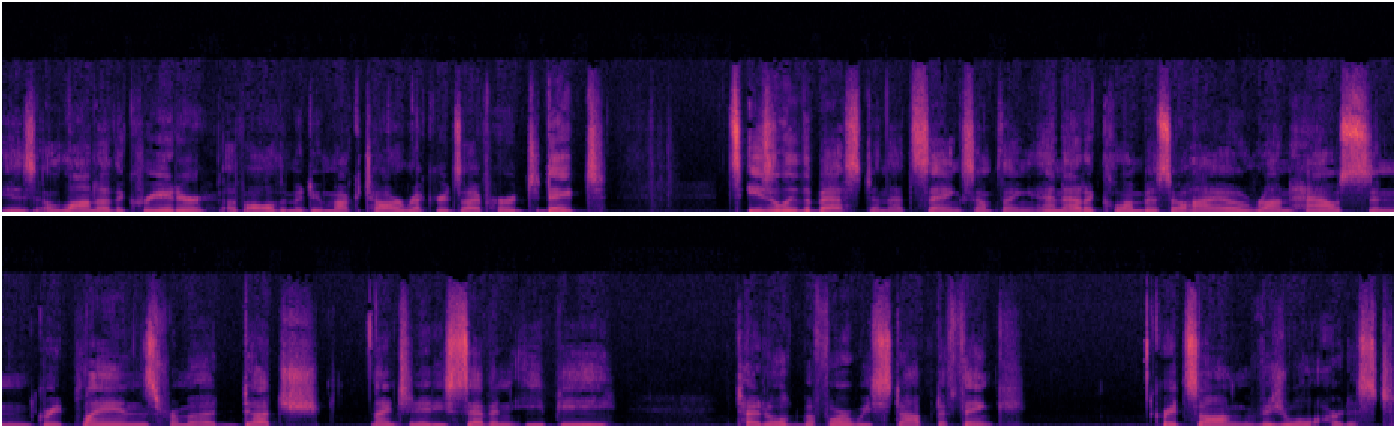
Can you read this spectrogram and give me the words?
is Ilana, the creator of all the Mdou Moctar records I've heard to date. It's easily the best, and that's saying something. And out of Columbus, Ohio, Ron House and Great Plains from a Dutch 1987 EP titled Before We Stop to Think. Great song, visual artist.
